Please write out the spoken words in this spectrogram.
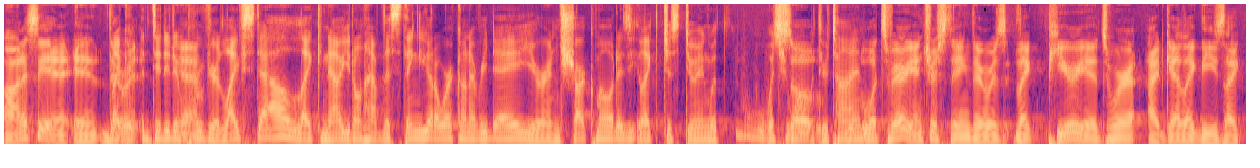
Honestly, it, it, like, were- did it yeah. improve your lifestyle? Like now you don't have this thing you got to work on every day. You're in shark mode. Is like just doing with what you want with your time. What's very interesting, there was like periods where I'd get like these like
